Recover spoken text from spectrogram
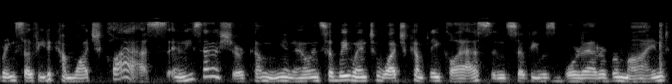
bring Sophie to come watch class? And he said, oh, sure, come, you know. And so we went to watch company class and Sophie was bored out of her mind.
